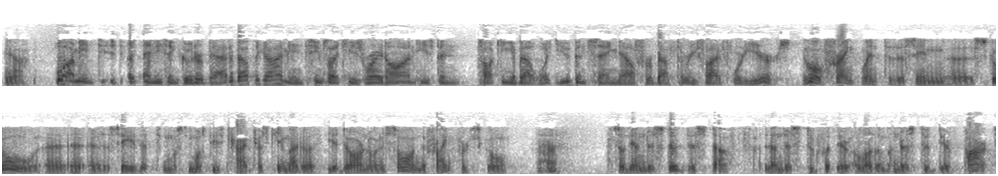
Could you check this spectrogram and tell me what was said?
Yeah. Well, I mean, anything good or bad about the guy? I mean, it seems like he's right on. He's been talking about what you've been saying now for about 35, 40 years. Well, Frank went to the same uh, school, uh, as I say, that most most of these characters came out of, the Adorno and so on, the Frankfurt School. Uh huh. So they understood this stuff. They understood what their, a lot of them understood their part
